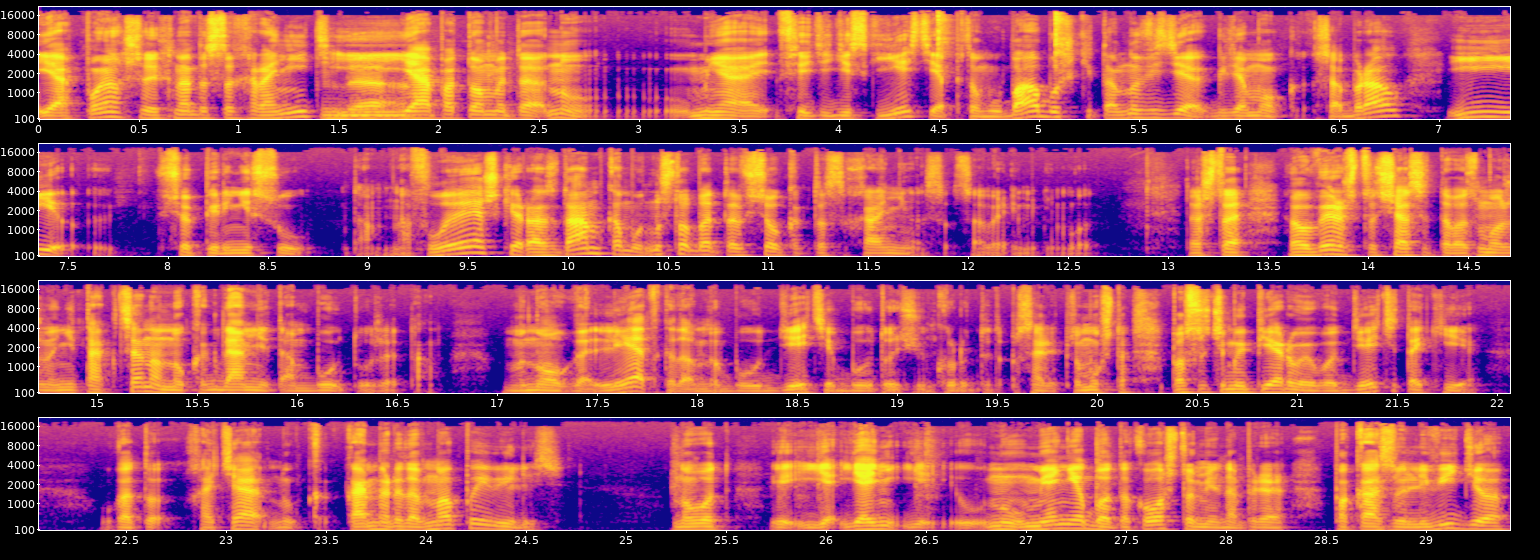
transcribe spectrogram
я понял, что их надо сохранить, Да. и я потом это, ну, у меня все эти диски есть, я потом у бабушки, там, ну, везде, где мог, собрал, и все перенесу там на флешке, раздам кому, ну, чтобы это все как-то сохранилось вот со временем, вот. Потому что я уверен, что сейчас это, возможно, не так ценно, но когда мне там будет уже там много лет, когда у меня будут дети, будет очень круто это посмотреть. Потому что, по сути, мы первые вот дети такие, у которых, хотя, ну, камеры давно появились. Но вот я, я- я я- ну, у меня не было такого, что мне, например, показывали видео,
